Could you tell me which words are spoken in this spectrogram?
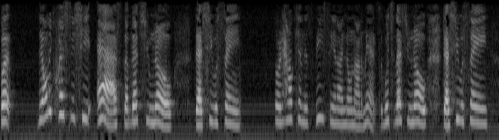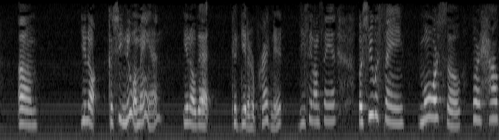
But the only question she asked that lets you know that she was saying, Lord, how can this be, seeing I know not a man? Which lets you know that she was saying, um, you know, because she knew a man, you know, that could get her pregnant. Do you see what I'm saying? But she was saying more so, Lord, how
